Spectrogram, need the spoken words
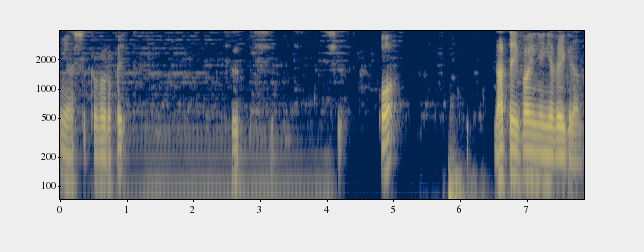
Nie na środkowo Europej. O! Na tej wojnie nie wygram.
